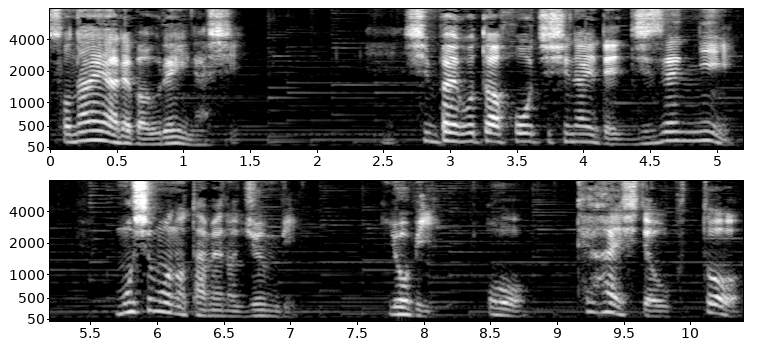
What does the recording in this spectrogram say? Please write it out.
備えあれば憂いなし心配事は放置しないで事前にもしものための準備予備を手配しておくと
